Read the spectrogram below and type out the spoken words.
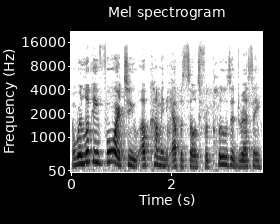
and we're looking forward to upcoming episodes for clues addressing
